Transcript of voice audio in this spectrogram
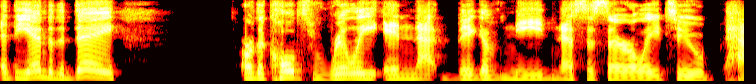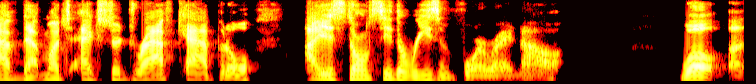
at the end of the day, are the Colts really in that big of need necessarily to have that much extra draft capital? I just don't see the reason for it right now. Well, uh,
